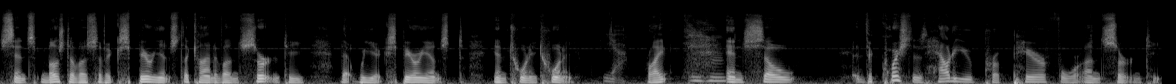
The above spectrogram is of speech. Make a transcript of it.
since most of us have experienced the kind of uncertainty that we experienced in 2020. Yeah. Right? Mm-hmm. And so the question is how do you prepare for uncertainty?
